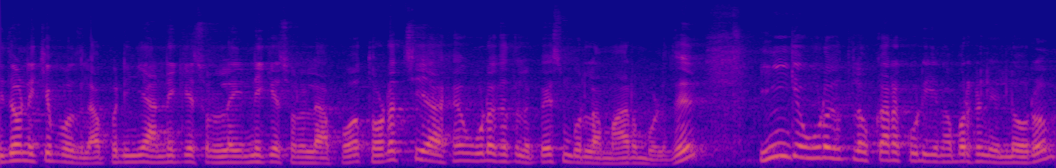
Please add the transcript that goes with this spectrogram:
இதோ நிற்க போதில்ல அப்போ நீங்கள் அன்றைக்கே சொல்லலை இன்றைக்கே சொல்லலை. அப்போது தொடர்ச்சியாக ஊடகத்தில் பேசும் பொருளாக மாறும் பொழுது இங்கே ஊடகத்தில் உட்காரக்கூடிய நபர்கள் எல்லோரும்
